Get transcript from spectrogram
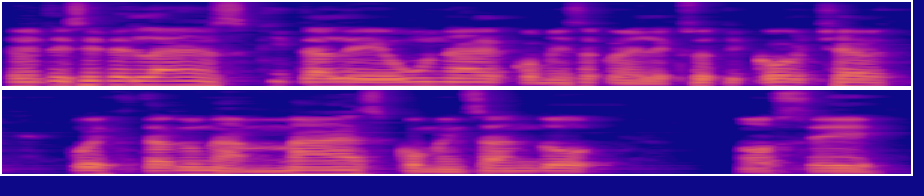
37 Lance, quítale una, comienza con el Exotic Orchard. Puedes quitarle una más, comenzando, no sé,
